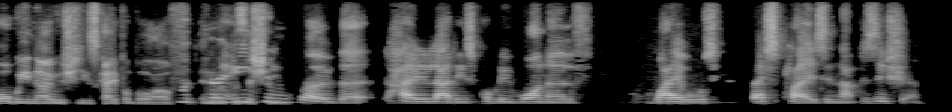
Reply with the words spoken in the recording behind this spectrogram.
what we know she's capable of but in don't the position. You think, though, that Hayley Ladd is probably one of Wales' best players in that position?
